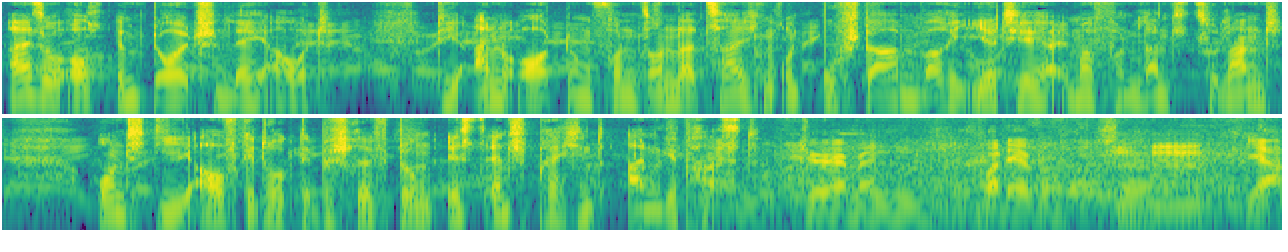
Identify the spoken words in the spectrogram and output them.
also auch im deutschen Layout. Die Anordnung von Sonderzeichen und Buchstaben variiert hier ja immer von Land zu Land und die aufgedruckte Beschriftung ist entsprechend angepasst. German, whatever. So, yeah.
